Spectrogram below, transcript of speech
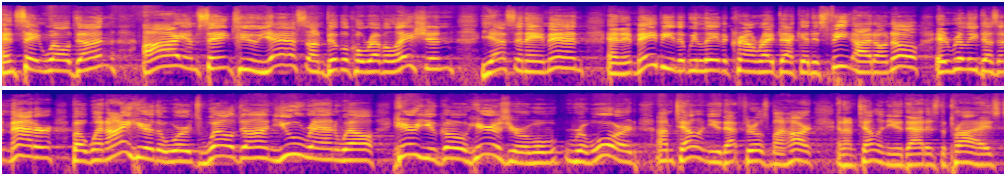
And say, Well done. I am saying to you, yes, on biblical revelation, yes and amen. And it may be that we lay the crown right back at his feet. I don't know. It really doesn't matter. But when I hear the words, Well done, you ran well, here you go, here is your reward, I'm telling you, that thrills my heart. And I'm telling you, that is the prize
